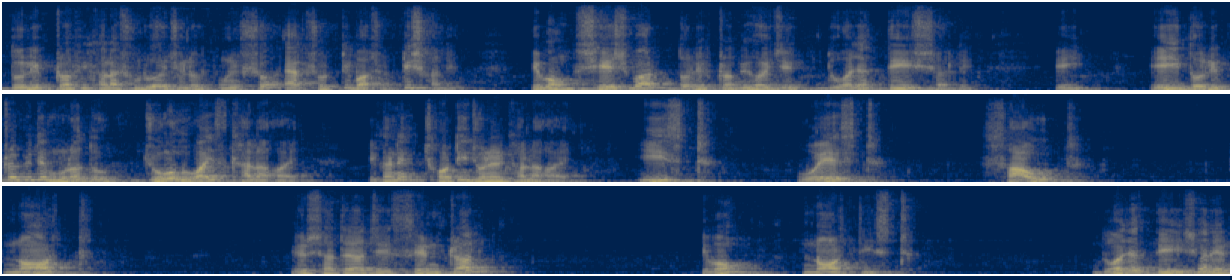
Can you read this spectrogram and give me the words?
দলীপ ট্রফি খেলা শুরু হয়েছিল উনিশশো একষট্টি বাষট্টি সালে। এবং শেষবার দলীপ ট্রফি হয়েছে দু হাজার তেইশ সালে। এই এই দলীপ ট্রফিতে মূলত জোন ওয়াইজ খেলা হয়। এখানে ছটি জোনের খেলা হয়। ইস্ট, ওয়েস্ট, সাউথ, নর্থ, এর সাথে আছে সেন্ট্রাল এবং নর্থ ইস্ট। দু হাজার তেইশ সালের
